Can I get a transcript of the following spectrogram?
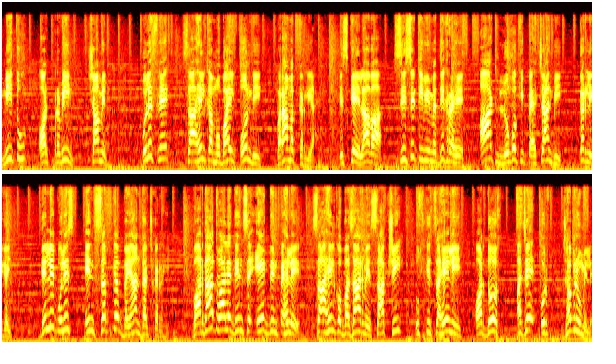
नीतू और प्रवीण शामिल पुलिस ने साहिल का मोबाइल फ़ोन भी बरामद कर लिया है। इसके अलावा सीसीटीवी में दिख रहे आठ लोगों की पहचान भी कर ली गई। दिल्ली पुलिस इन सब के बयान दर्ज कर रही वारदात वाले दिन से एक दिन पहले साहिल को बाज़ार में साक्षी, उसकी सहेली और दोस्त अजय उर्फ़ झबरू मिले।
